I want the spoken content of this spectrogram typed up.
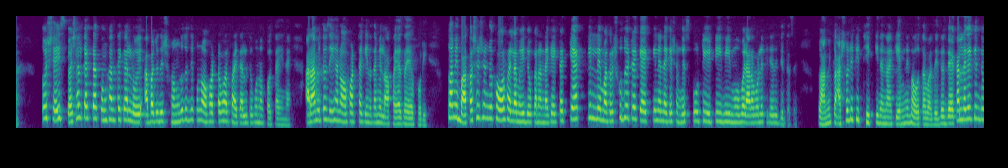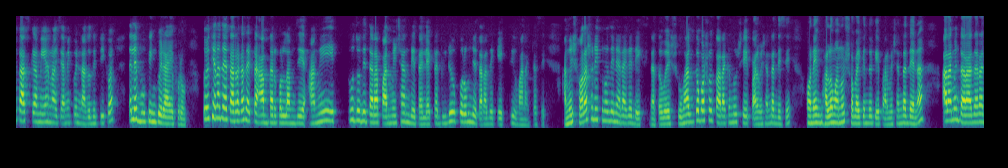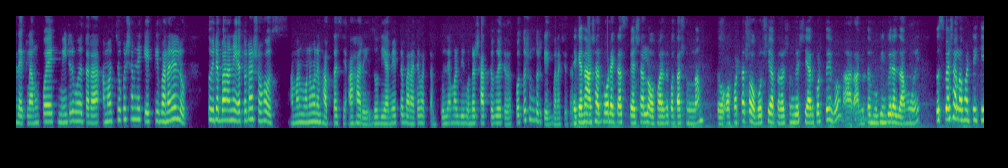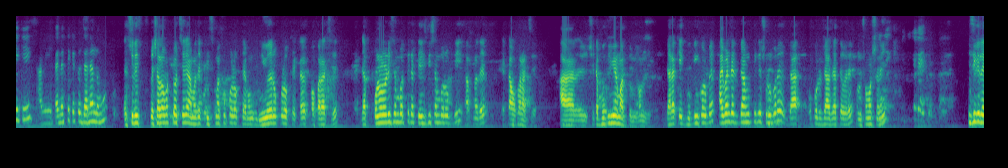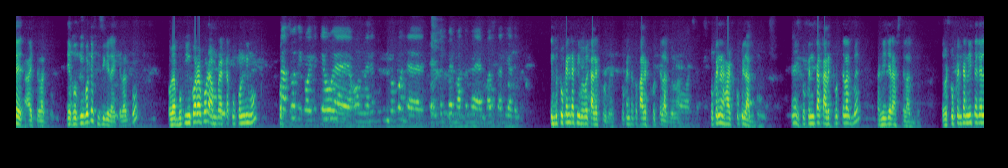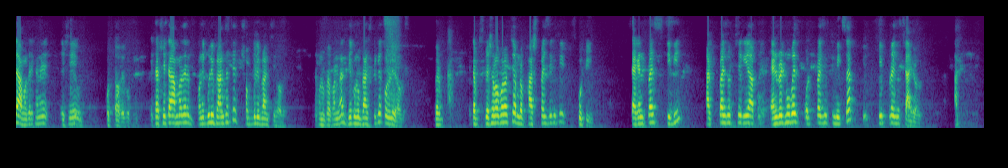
তো সেই স্পেশাল কেকটা কোনখান থেকে লই? আবার যদি সঙ্গে যদি কোনো অফার টফার পাই, তাহলে তো কোনো কথাই নাই। আর আমি তো যেখানে অফার থাকি না আমি লাফাইয়া যাইয়া পড়ি। তো আমি বাতাসের সঙ্গে খবর পাইলাম এই দোকানে নাকি একটা কেক কিনলে মাত্র শুধু একটা কেক কিনে নাকি সঙ্গে স্কুটি টিভি মোবাইল আরও বলে কিনে দিতেছে তো আমি তো আসলে কি ঠিক কিনা নাকি এমনি ভাবতাবাদী তো দেখার লেগে কিন্তু আজকে আমি এখানে হয়েছে, আমি কই না যদি ঠিক হয়, তাহলে বুকিং করে আয় ফরম তো এখানে যাই, তার কাছে একটা আবদার করলাম যে আমি একটু যদি তারা পারমিশন দেয়, তাহলে একটা ভিডিও করুম যে তারা যে কেকটি বানাইতেছে। আমি সরাসরি কোনোদিন এর আগে দেখছি না। তবে সৌভাগ্যবশত তারা কিন্তু সেই পারমিশনটা দিছে। অনেক ভালো মানুষ সবাই কিন্তু কে পারমিশনটা দেয় না। আর আমি দাঁড়া দাঁড়া দেখলাম, কয়েক মিনিটের মধ্যে তারা আমার চোখের সামনে কেকটি বানালে এলো তো এটা বানানো এতটা সহজ, আমার মনে মনে ভাবতাছি, আহারে, যদি আমি একটা বানাতে পারতাম, তাহলে আমার জীবনটা সার্থক হয়ে যাবে। কত সুন্দর কেক বানাচ্ছে। এখানে আসার পর একটা স্পেশাল অফারের কথা শুনলাম। তো অফারটা তো অবশ্যই আপনাদের সঙ্গে শেয়ার করতে হইব। আর আমি তো বুকিং করে যাবোই তো স্পেশাল অফারটি কি কি? আমি তাদের থেকে একটু জানালাম অ্যাকচুয়ালি স্পেশাল অফারটা হচ্ছে যে আমাদের ক্রিসমাস উপলক্ষে এবং নিউ ইয়ার উপলক্ষে একটা অফার আছে। যা পনেরো ডিসেম্বর থেকে তেইশ ডিসেম্বর অবধি আপনাদের একটা অফার আছে। আর সেটা বুকিংয়ের মাধ্যমে অনলি যারা কেক বুকিং করবে ফাইভ হান্ড্রেড গ্রাম থেকে শুরু করে যা উপরে যা যেতে পারে, কোনো সমস্যা নেই। ফিজিক্যালি আইতে লাগবে। যে বুকিং করতে ফিজিক্যালি আইতে লাগবো। ওরা বুকিং করার পর আমরা একটা কুপন কেউ অনলাইনে বুকিং করব কিন্তু টোকেনটা কীভাবে কালেক্ট করবে? টোকেনটা তো কালেক্ট করতে লাগবে না। টোকেনের হার্ড কপি লাগবে। হ্যাঁ টোকেনটা কালেক্ট করতে লাগবে আর নিজের আসতে লাগবে। এবার টোকেনটা নিতে গেলে আমাদের এখানে এসে করতে হবে বুকিং এটা সেটা আমাদের অনেকগুলি ব্রাঞ্চ আছে সবগুলি ব্রাঞ্চই হবে। কোনো ব্যাপার না যে কোনো ব্রাঞ্চ থেকে করলেই হবে। এবার এটা স্পেশাল অফার হচ্ছে আমরা ফার্স্ট প্রাইস দেখেছি scooty second price TV third price হচ্ছে গিয়ে আপনি অ্যান্ড্রয়েড মোবাইল ফোর্থ প্রাইস হচ্ছে মিক্সার ফিফথ প্রাইস হচ্ছে আয়রন আর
